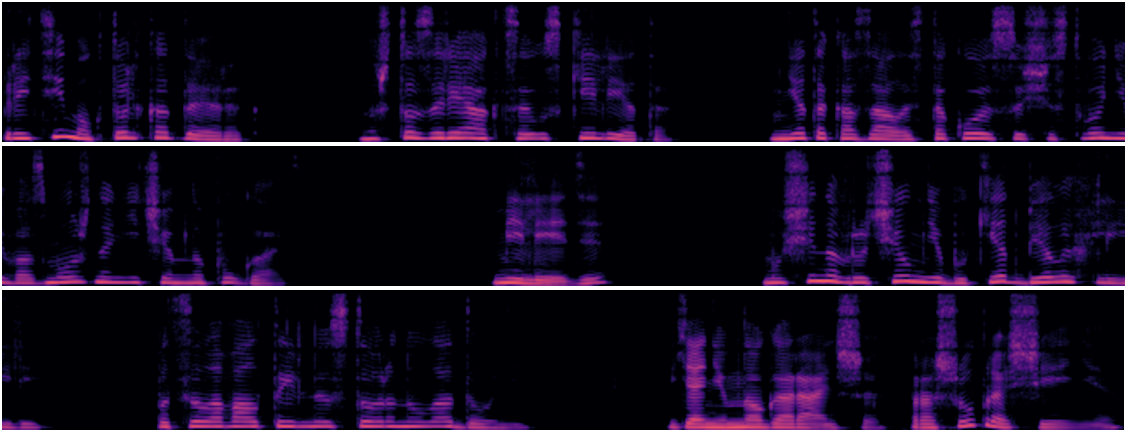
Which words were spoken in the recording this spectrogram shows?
Прийти мог только Дерек. Но что за реакция у скелета? Мне-то казалось, такое существо невозможно ничем напугать. «Миледи!» Мужчина вручил мне букет белых лилий, поцеловал тыльную сторону ладони. «Я немного раньше, прошу прощения,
